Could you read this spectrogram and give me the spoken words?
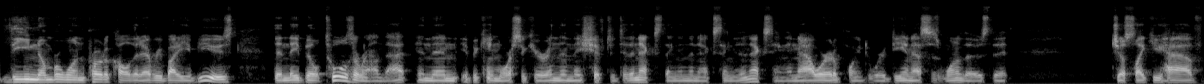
the number one protocol that everybody abused, then they built tools around that, and then it became more secure, and then they shifted to the next thing, and the next thing, and the next thing, and now we're at a point where DNS is one of those that, just like you have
